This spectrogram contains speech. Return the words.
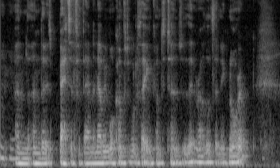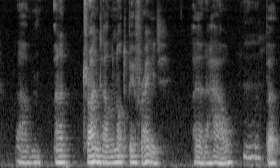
Mhm. and and that it's better for them, and they'll be more comfortable if they can come to terms with it rather than ignore it. Um, and I try and tell them not to be afraid. I don't know how, Mhm. but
